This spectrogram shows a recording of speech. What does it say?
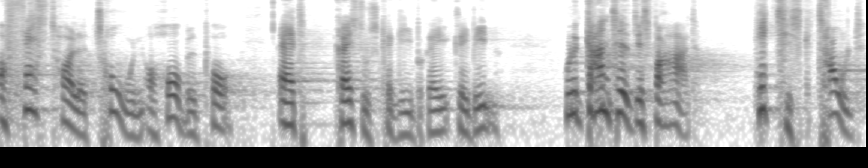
at fastholde troen og håbet på, at Kristus kan gribe ind. Hun er garanteret desperat, hektisk, travlt.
